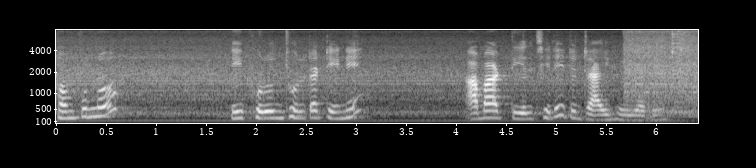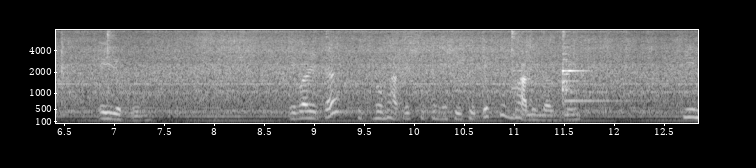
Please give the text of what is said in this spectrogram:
সম্পূর্ণ এই ফোড়ন ঝোলটা টেনে আবার তেল ছেড়ে এটা ড্রাই হয়ে যাবে। এই রকম এবার এটা শুকনো ভাতের সাথে মেখে খেতে খুব ভালো লাগবে। শিম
